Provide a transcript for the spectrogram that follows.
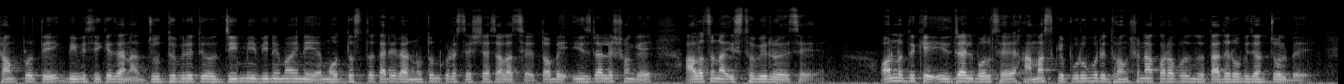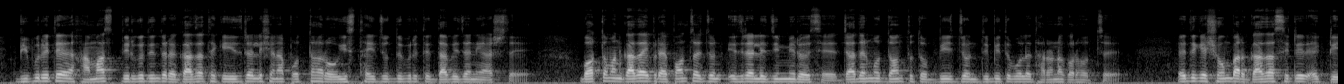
সাম্প্রতিক বিবিসিকে জানান, যুদ্ধবিরতি ও জিম্মি বিনিময় নিয়ে মধ্যস্থকারীরা নতুন করে চেষ্টা চালাচ্ছে, তবে ইসরায়েলের সঙ্গে আলোচনা স্থবির রয়েছে। অন্যদিকে ইসরায়েল বলছে, হামাসকে পুরোপুরি ধ্বংস না করা পর্যন্ত তাদের অভিযান চলবে। বিপরীতে হামাস দীর্ঘদিন ধরে গাজা থেকে ইসরায়েলি সেনা প্রত্যাহার ও স্থায়ী যুদ্ধবিরতির দাবি জানিয়ে আসছে। বর্তমান গাজায় প্রায় পঞ্চাশ জন ইসরায়েলি জিম্মি রয়েছে, যাদের মধ্যে অন্তত বিশ জন জীবিত বলে ধারণা করা হচ্ছে। এদিকে সোমবার গাজা সিটির একটি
